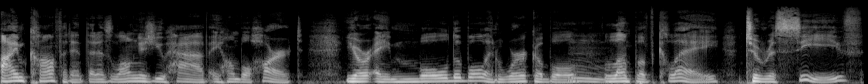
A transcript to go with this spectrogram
i'm confident that as long as you have a humble heart you're a moldable and workable hmm. lump of clay to receive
